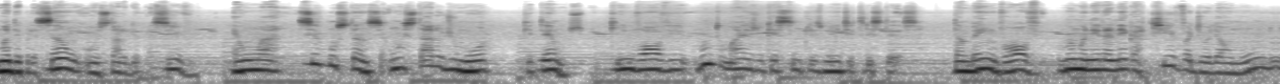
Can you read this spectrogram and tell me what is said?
Uma depressão, um estado depressivo, é uma circunstância, um estado de humor que temos que envolve muito mais do que simplesmente tristeza. Também envolve uma maneira negativa de olhar o mundo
